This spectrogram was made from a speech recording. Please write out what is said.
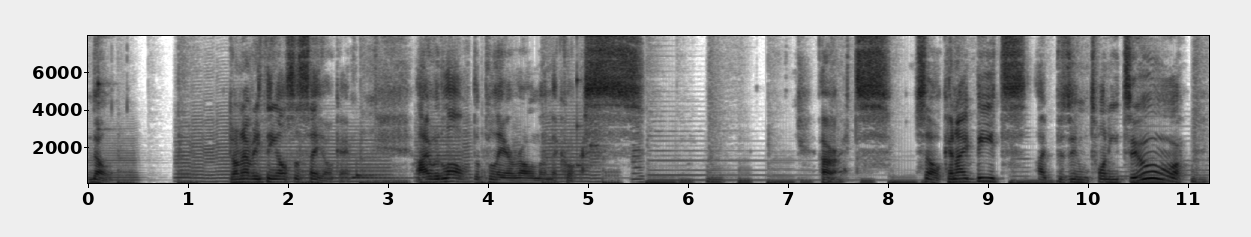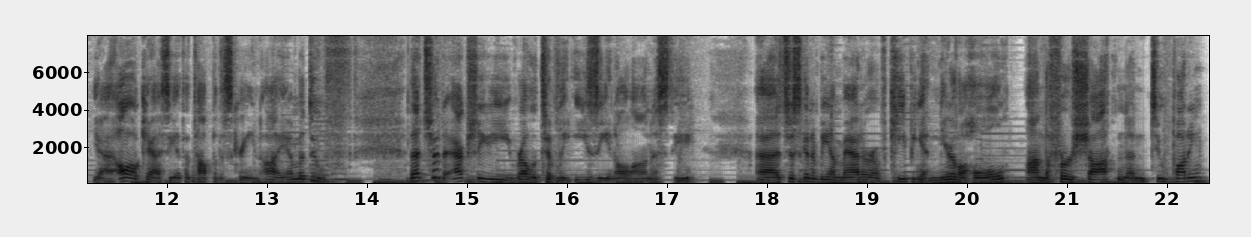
No. Don't have anything else to say? Okay. I would love to play around on the course. Alright. So, can I beat, I presume, 22? Yeah, oh, okay, I see at the top of the screen. I am a doof. That should actually be relatively easy, in all honesty. Uh, it's just going to be a matter of keeping it near the hole on the first shot and then two-putting.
